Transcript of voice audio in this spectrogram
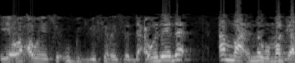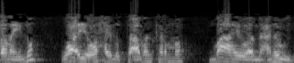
iyo waxa weye si u gudbisanayso dacwadeeda ama inagu ma garanayno waayo waxaynu taaban karno ma ahay waa macnawi.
